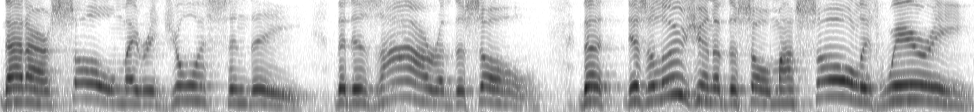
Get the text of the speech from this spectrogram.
that our soul may rejoice in thee. The desire of the soul the disillusion of the soul. My soul is weary.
